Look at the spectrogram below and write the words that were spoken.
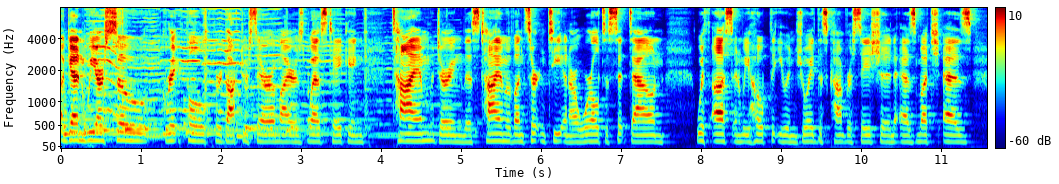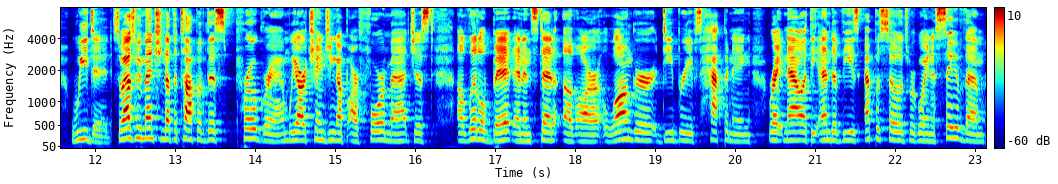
Again, we are so grateful for Dr. Sarah Myers West taking time during this time of uncertainty in our world to sit down with us, and we hope that you enjoyed this conversation as much as we did. So, as we mentioned at the top of this program, we are changing up our format just a little bit, and instead of our longer debriefs happening right now at the end of these episodes, we're going to save them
